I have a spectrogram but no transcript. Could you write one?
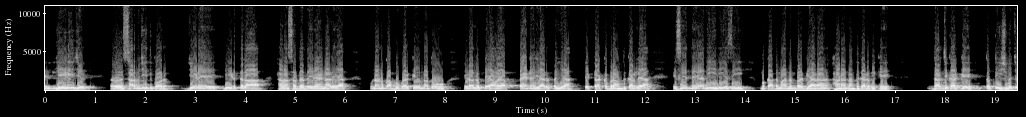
ਲੇਡੀਜ਼ ਸਰਬਜੀਤ ਕੌਰ, ਜਿਹੜੇ ਬੀੜ ਤਲਾ ਥਾਣਾ ਸਦਰ ਦੇ ਰਹਿਣ ਵਾਲੇ ਆ ਉਹਨਾਂ ਨੂੰ ਕਾਬੂ ਕਰਕੇ ਉਹਨਾਂ ਤੋਂ ਜਿਹੜਾ ਲੁੱਟਿਆ ਹੋਇਆ 65000 ਰੁਪਈਆ ਤੇ ਟਰੱਕ ਬਰਾਮਦ ਕਰ ਲਿਆ। ਇਸੇ ਤੇ ਅਧੀਨ ਹੀ ਅਸੀਂ ਮੁਕੱਦਮਾ ਨੰਬਰ 11 ਥਾਣਾ ਆਨੰਦਗੜ੍ਹ ਵਿਖੇ ਦਰਜ ਕਰਕੇ ਤਫਤੀਸ਼ ਵਿੱਚ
